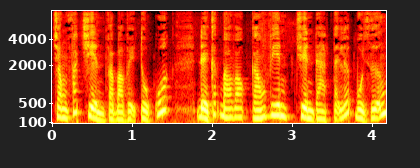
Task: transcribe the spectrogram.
trong phát triển và bảo vệ Tổ quốc để các báo cáo viên truyền đạt tại lớp bồi dưỡng.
